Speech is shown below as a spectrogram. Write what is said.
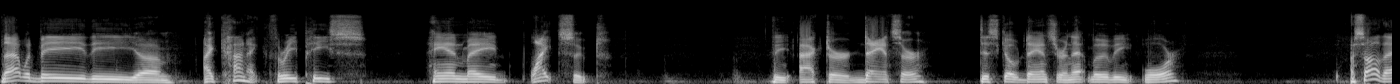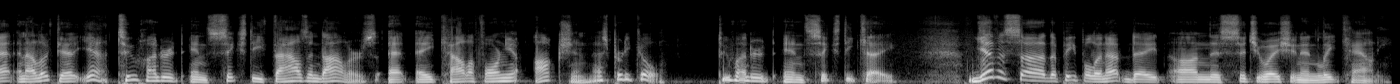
that would be the um, iconic three-piece handmade white suit. The actor dancer, disco dancer in that movie wore. I saw that and I looked at it. Yeah, two hundred and sixty thousand dollars at a California auction. That's pretty cool. Two hundred and sixty k. Give us uh, the people an update on this situation in Lee County.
